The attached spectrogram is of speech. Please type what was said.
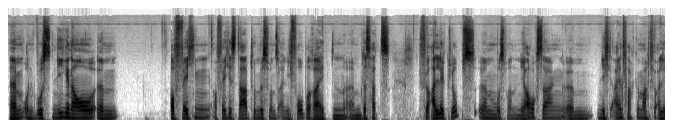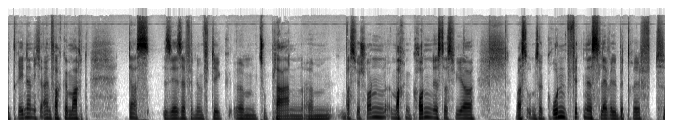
und wussten nie genau, auf, welchen, auf welches Datum müssen wir uns eigentlich vorbereiten. Ähm, das hat es für alle Clubs, ähm, muss man ja auch sagen, ähm, nicht einfach gemacht, für alle Trainer nicht einfach gemacht, das sehr, sehr vernünftig ähm, zu planen. Ähm, was wir schon machen konnten, ist, dass wir, was unser Grundfitnesslevel betrifft,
